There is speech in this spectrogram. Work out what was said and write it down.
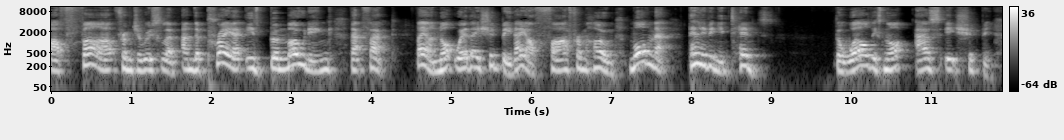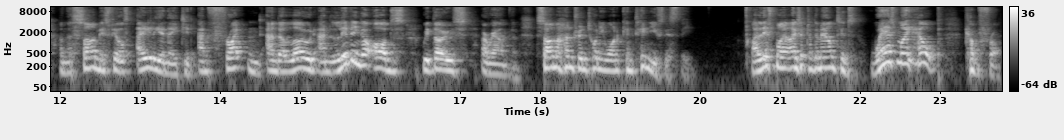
are far from Jerusalem, and the prayer is bemoaning that fact. They are not where they should be. They are far from home. More than that, they're living in tents. The world is not as it should be, and the psalmist feels alienated and frightened and alone and living at odds with those around them. Psalm 121 continues this theme. I lift my eyes up to the mountains. Where's my help come from?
